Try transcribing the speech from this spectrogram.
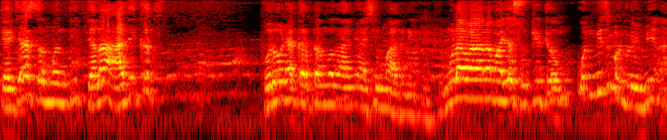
त्याच्या संबंधी त्याला अधिकच फुलवण्याकरता मग आम्ही अशी मागणी केली. मुलाबाळाला माझ्या सुखी ठेवून कोण मीच म्हणलोय मी ना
